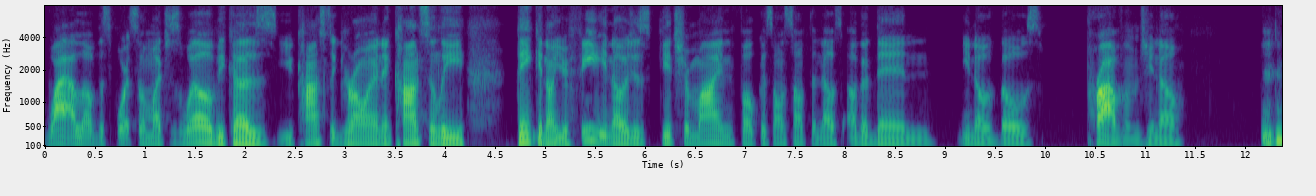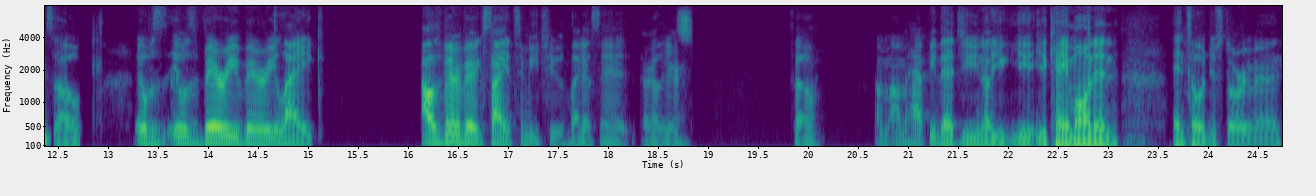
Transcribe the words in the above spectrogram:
why I love the sport so much as well because you constantly growing and constantly thinking on your feet. You know, just get your mind focused on something else other than you know those problems. You know, Mhm. so it was it was very very like I was very very excited to meet you. Like I said earlier, so I'm I'm happy that you you know you you, you came on and and told your story, man.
